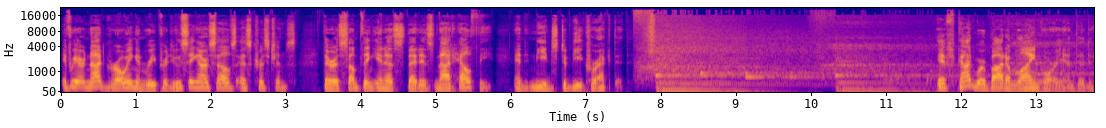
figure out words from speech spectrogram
If we are not growing and reproducing ourselves as Christians, there is something in us that is not healthy and needs to be corrected. If God were bottom line oriented,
